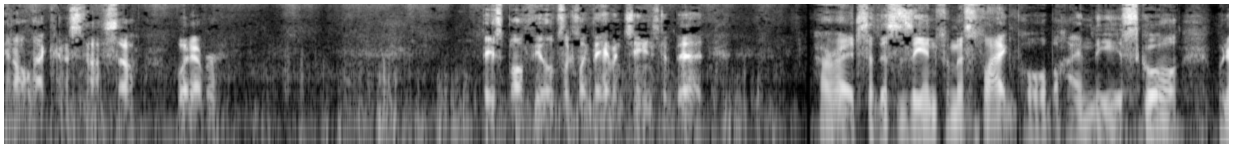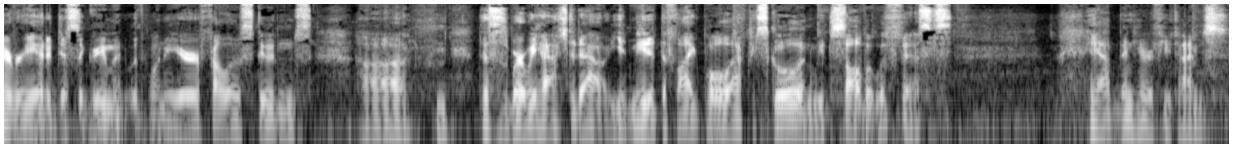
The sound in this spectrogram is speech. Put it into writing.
and all that kind of stuff. So whatever. Baseball fields look like they haven't changed a bit. All right, so this is the infamous flagpole behind the school. Whenever you had a disagreement with one of your fellow students, uh, this is where we hashed it out. You'd meet at the flagpole after school and we'd solve it with fists. Yeah, I've been here a few times.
